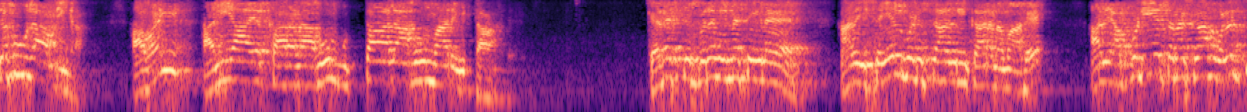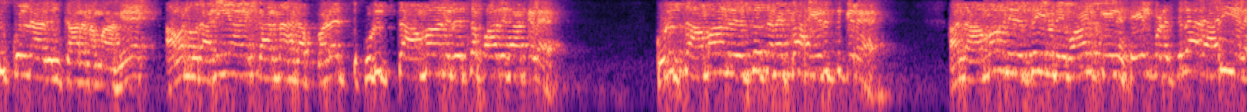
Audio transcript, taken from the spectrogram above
ஜஹூலா அப்படிங்கிறான். அவன் அநியாயக்காரனாகவும் முட்டாளாகவும் மாறிவிட்டான். கிடைச்ச பிறகு என்ன செய்யல? அதை செயல்படுத்தாதன் காரணமாக அதை அப்படியே தனக்காக வளர்த்துக் கொள்ளாதன் காரணமாக அவன் ஒரு அநியாயக்காரனாக நான் படைத்து கொடுத்த அமானிதத்தை பாதுகாக்கல. கொடுத்த அமானிதத்தை தனக்காக எடுத்துக்கல. அந்த அமானிதத்தை என்னுடைய வாழ்க்கையில செயல்படுத்தல அதை அறியல.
